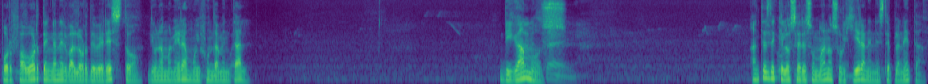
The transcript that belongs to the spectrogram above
Por favor, tengan el valor de ver esto de una manera muy fundamental. Digamos, antes de que los seres humanos surgieran en este planeta,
